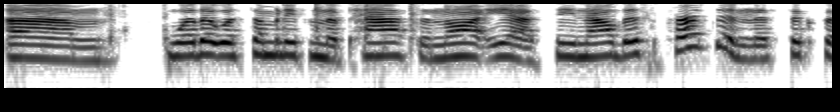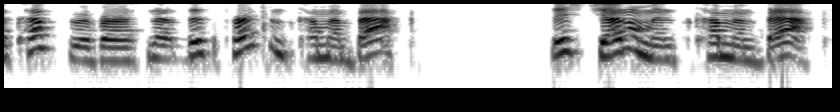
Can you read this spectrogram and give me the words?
Um, whether it was somebody from the past or not. Yeah, see, now this person, the Six of Cups reversed, now this person's coming back. This gentleman's coming back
